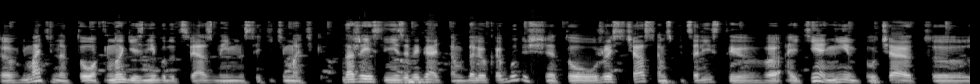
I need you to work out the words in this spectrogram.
э, внимательно, то многие из них будут связаны именно с IT-тематикой. Даже если не забегать там в далекое будущее, то уже сейчас там специалисты в IT, они получают э,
